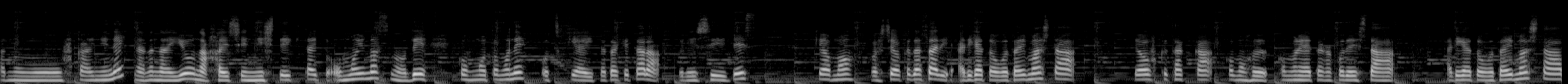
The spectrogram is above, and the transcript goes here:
あの不快に、ね、ならないような配信にしていきたいと思いますので今後ともねお付き合いいただけたら嬉しいです。今日もご視聴くださりありがとうございました。洋服作家コモフ小森屋隆子でした。ありがとうございました。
